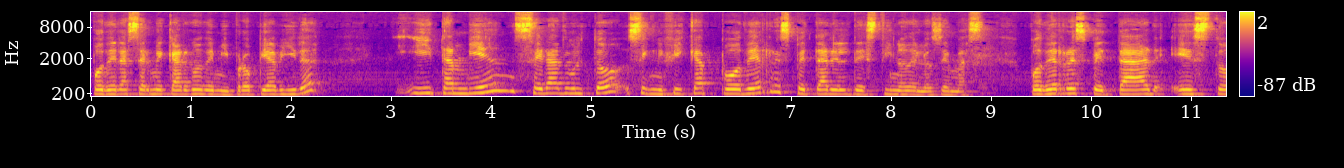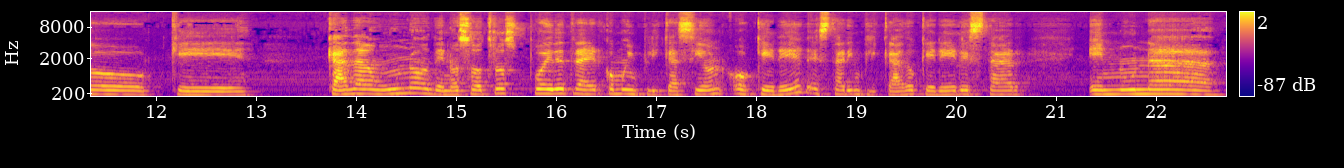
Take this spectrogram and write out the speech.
poder hacerme cargo de mi propia vida Y también ser adulto significa poder respetar el destino de los demás, poder respetar esto que cada uno de nosotros puede traer como implicación o querer estar implicado, querer estar en una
